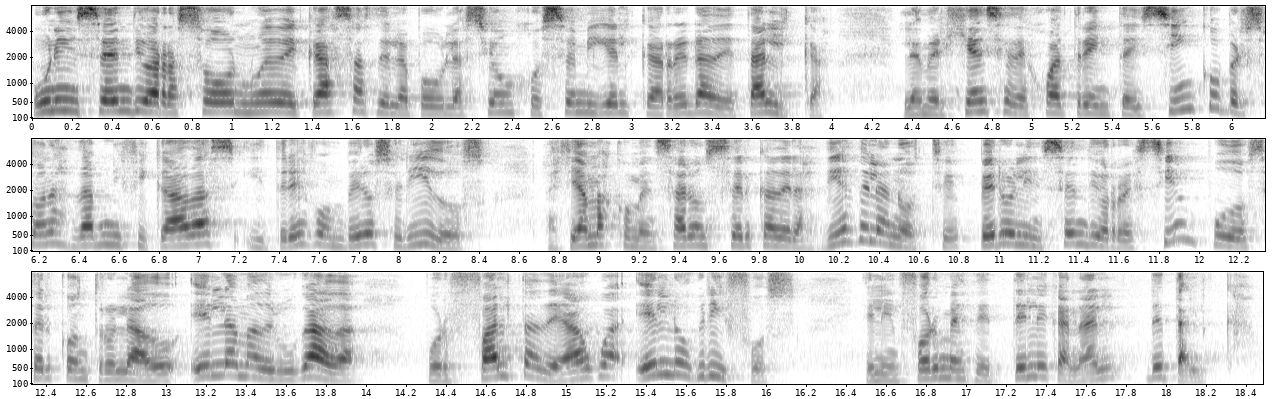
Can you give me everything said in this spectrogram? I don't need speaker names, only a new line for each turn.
Un incendio arrasó nueve casas de la población José Miguel Carrera de Talca. La emergencia dejó a 35 personas damnificadas y tres bomberos heridos. Las llamas comenzaron cerca de las 10 de la noche, pero el incendio recién pudo ser controlado en la madrugada por falta de agua en los grifos. El informe es de Telecanal de Talca.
